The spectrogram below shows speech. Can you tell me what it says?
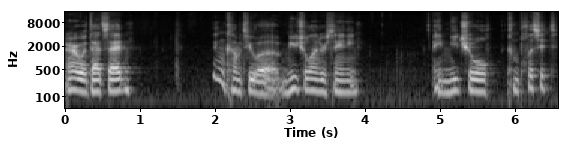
All right, with that said, we can come to a mutual understanding, a mutual complicit,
